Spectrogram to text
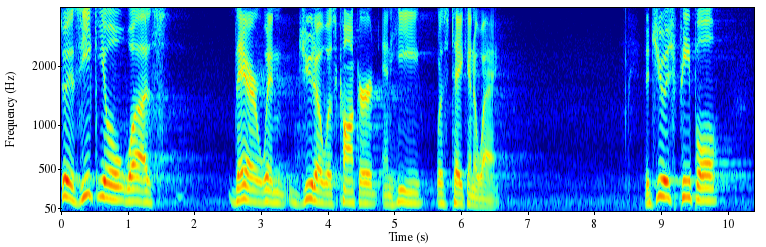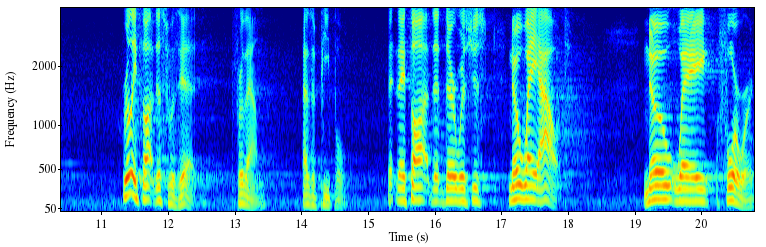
So, Ezekiel was there when Judah was conquered and he was taken away. The Jewish people really thought this was it for them as a people. They thought that there was just no way out, no way forward.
